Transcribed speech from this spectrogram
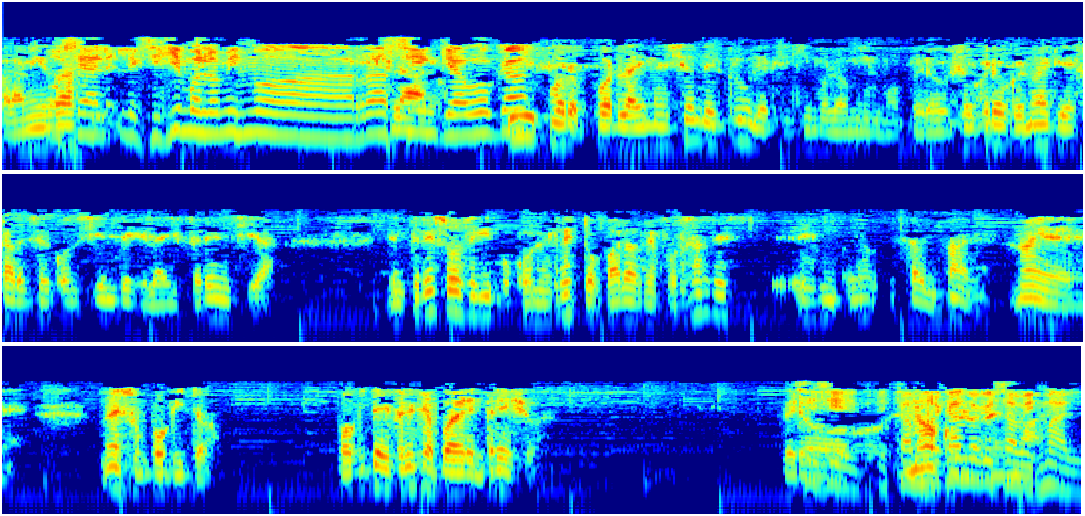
Para mí, o sea, le exigimos lo mismo a Racing que a Boca. Sí, por, por la dimensión del club le exigimos lo mismo, pero yo creo que no hay que dejar de ser consciente que la diferencia entre esos equipos con el resto para reforzarse es, es, es abismal, no es, no es un poquito. Poquita diferencia puede haber entre ellos. Pero sí, sí, están marcando que es abismal.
